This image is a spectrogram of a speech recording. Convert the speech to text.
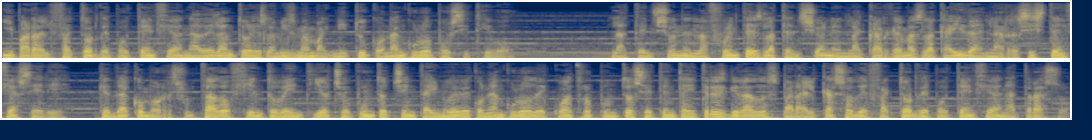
Y para el factor de potencia en adelanto es la misma magnitud con ángulo positivo. La tensión en la fuente es la tensión en la carga más la caída en la resistencia serie, que da como resultado 128.89 con ángulo de 4.73 grados para el caso de factor de potencia en atraso.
